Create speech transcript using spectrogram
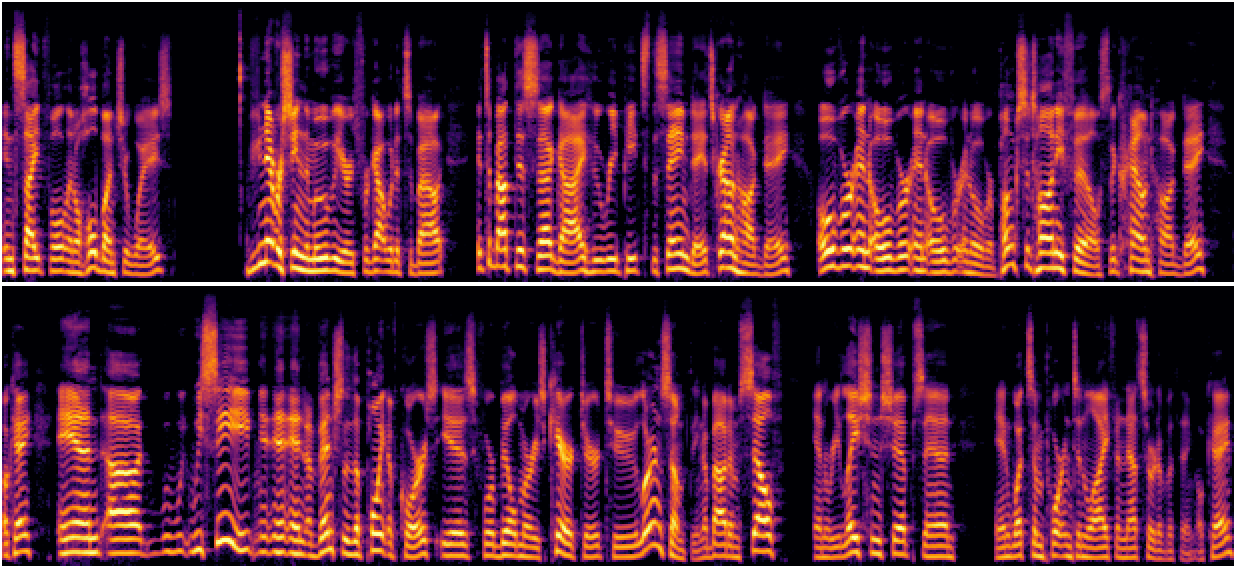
insightful in a whole bunch of ways. If you've never seen the movie or you forgot what it's about, it's about this uh, guy who repeats the same day. It's Groundhog Day over and over and over and over. Punxsutawney Phil's the Groundhog Day, okay? And uh, we, we, see, and, eventually the point, of course, is for Bill Murray's character to learn something about himself and relationships and and what's important in life and that sort of a thing, okay?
